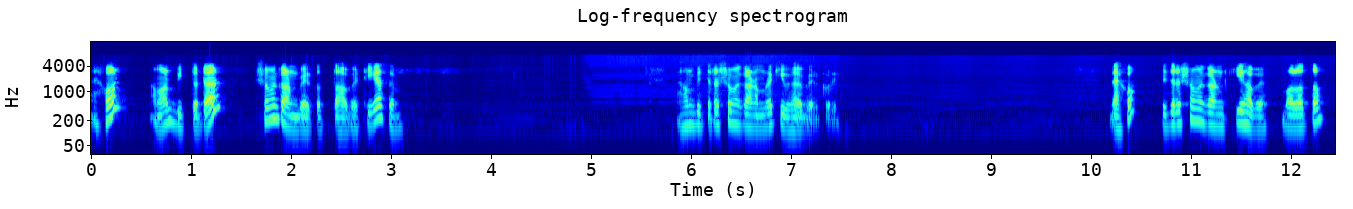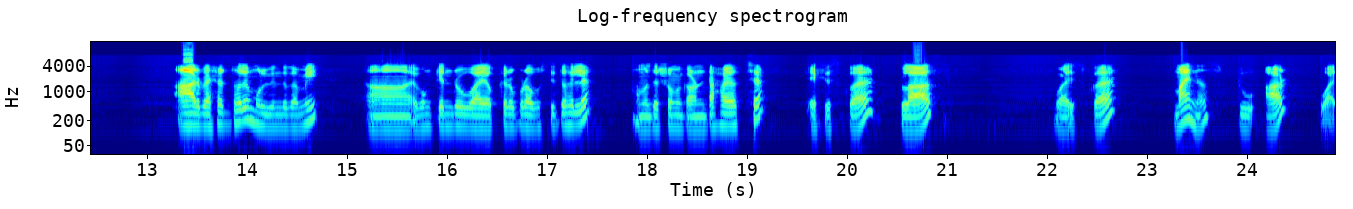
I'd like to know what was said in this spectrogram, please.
এখন আমার বৃত্তটার সমীকরণ বের করতে হবে ঠিক আছে? এখন বৃত্তটার সমীকরণ আমরা কীভাবে বের করি? দেখো বৃত্তটার সমীকরণ কি হবে বলতো আর ব্যাসার্ধ হলে মূলবিন্দুগামী আহ, এবং কেন্দ্র ওয়াই অক্ষের উপর অবস্থিত হলে আমাদের সমীকরণটা হয় হচ্ছে x square plus y square minus two r y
